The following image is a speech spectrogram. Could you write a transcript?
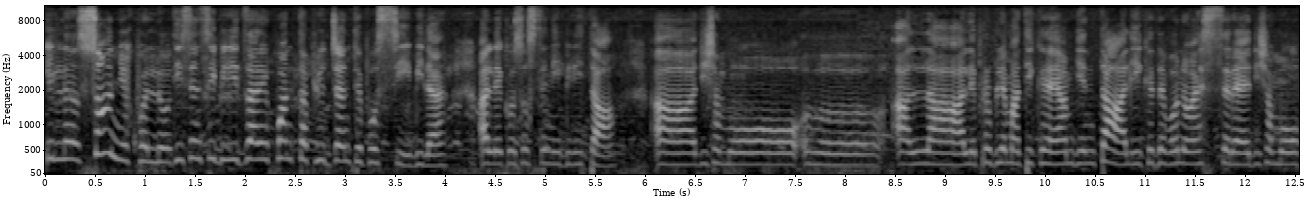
Il sogno è quello di sensibilizzare quanta più gente possibile all'ecosostenibilità, a, diciamo, eh, alla- alle problematiche ambientali che devono essere diciamo,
